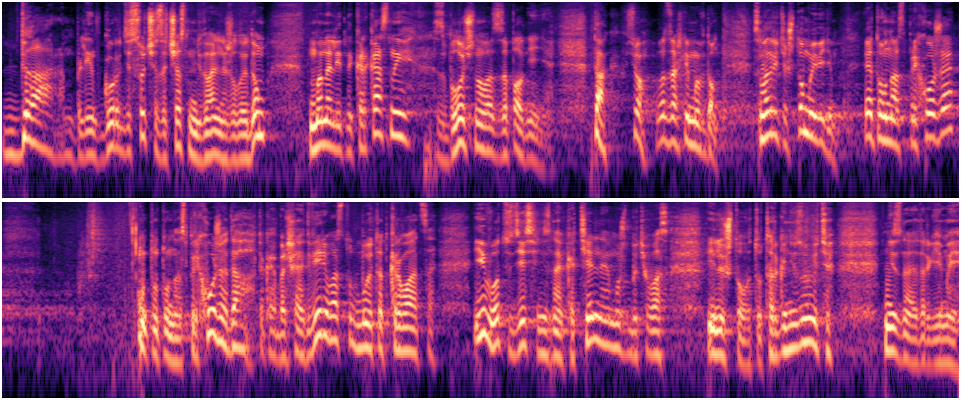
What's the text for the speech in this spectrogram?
даром, блин, в городе Сочи за частный индивидуальный жилой дом. Монолитный каркасный, с блочного заполнения. Так, все, вот зашли мы в дом. Смотрите, что мы видим. Это у нас прихожая. Вот тут у нас прихожая, да, такая большая дверь у вас тут будет открываться. И вот здесь, я не знаю, котельная, может быть, у вас. Или что вы тут организуете. Не знаю, дорогие мои.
